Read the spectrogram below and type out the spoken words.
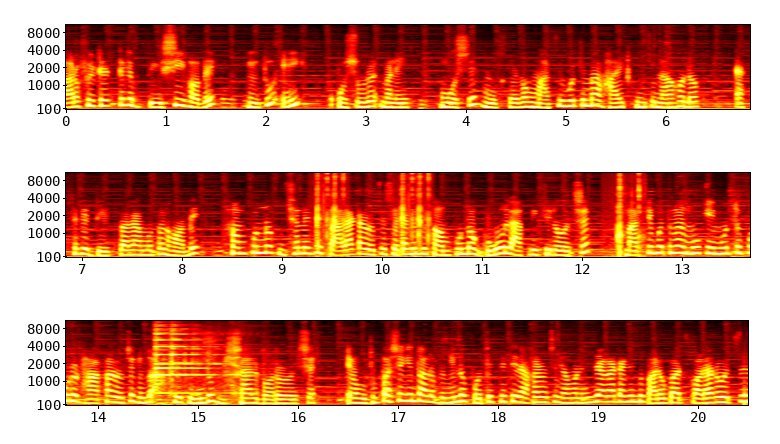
বারো ফিটের থেকে বেশি হবে কিন্তু এই অসুরের মানে মোষের মুখটা এবং মাতৃ প্রতিমার হাইট কিন্তু না হলেও এক থেকে দেড় তলার মতন হবে। সম্পূর্ণ পিছনে যে তালাটা রয়েছে, সেটা কিন্তু সম্পূর্ণ গোল আকৃতি রয়েছে। মাতৃ প্রতিমার মুখ এই মুহূর্তে পুরো ঢাকা রয়েছে, কিন্তু আকৃতি কিন্তু বিশাল বড় রয়েছে। এবং দুপাশে কিন্তু আরও বিভিন্ন প্রতিকৃতি রাখা রয়েছে। যেমন এই জায়গাটা কিন্তু কারুকাজ করা রয়েছে,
